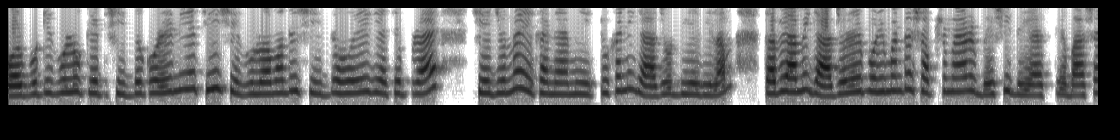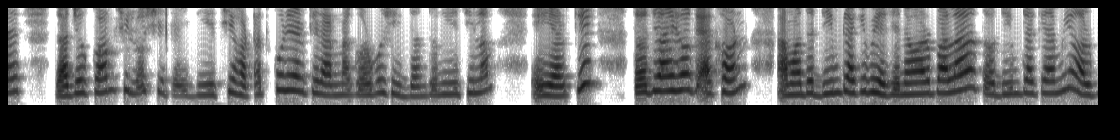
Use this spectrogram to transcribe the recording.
বরবটিগুলো কেটে সিদ্ধ করে নিয়েছি, সেগুলো আমাদের সিদ্ধ হয়ে গেছে প্রায়। সেই জন্য এখানে আমি একটুখানি গাজর দিয়ে দিলাম। তবে আমি গাজরের পরিমাণটা সবসময় আরও বেশি দিই। আজকে বাসায় গাজর কম ছিল, সেটাই দিয়েছি। হঠাৎ করে আর কি রান্না করব, সিদ্ধান্ত নিয়েছিলাম এই আর কি। তো যাই হোক, এখন আমাদের ডিমটাকে ভেজে নেওয়ার পালা। তো ডিমটাকে আমি অল্প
